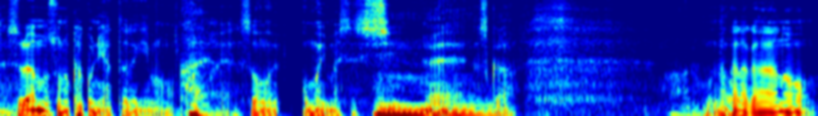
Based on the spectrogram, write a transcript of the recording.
うん、それはもうその過去にやった時も、はい、そう思いましたし、えー、ですからなかなかあの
